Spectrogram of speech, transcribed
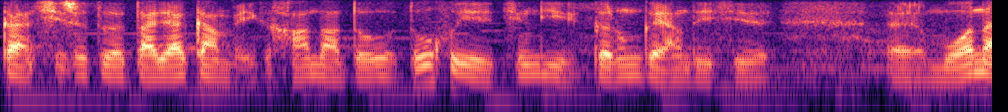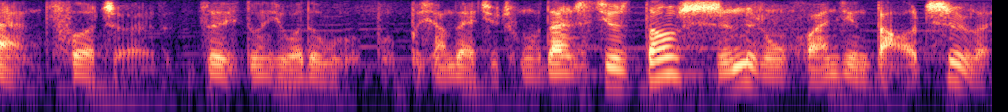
干其实都大家干每个行当都都会经历各种各样的一些，呃，磨难、挫折这些东西，我都不不想再去重复。但是就是当时那种环境导致了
